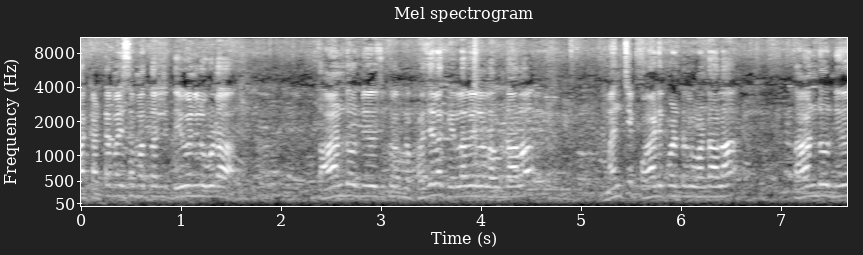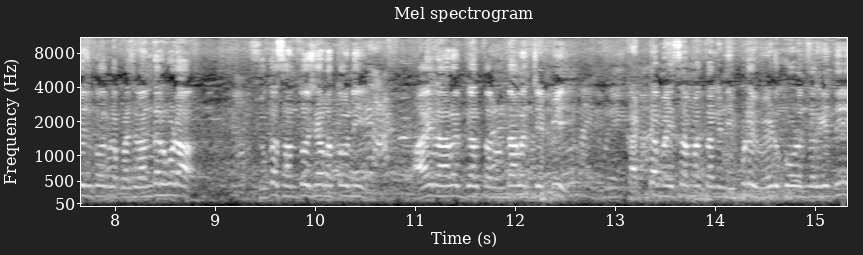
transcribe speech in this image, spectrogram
ఆ కట్టమైసమ్మ తల్లి దీవెనలు కూడా తాండూరు నియోజకవర్గ ప్రజలకు ఇళ్ళవేళలా ఉండాలా మంచి పాడి పంటలు వండాలా తాండూరు నియోజకవర్గ ప్రజలందరూ కూడా సుఖ సంతోషాలతోని ఆయుర ఆరోగ్యాలతో ఉండాలని చెప్పి కట్ట మైసమ్మ తల్లిని ఇప్పుడే వేడుకోవడం జరిగింది.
